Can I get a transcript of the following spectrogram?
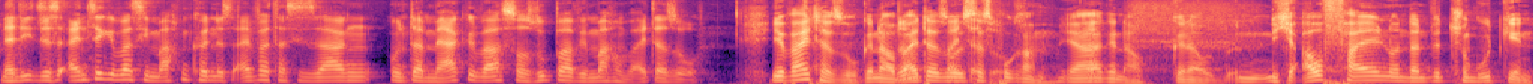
Na, die, das Einzige, was sie machen können, ist einfach, dass sie sagen, unter Merkel war es doch super, wir machen weiter so. Ja, weiter so, genau, Ne? weiter so Weiter ist das so. Programm. Ja, genau, genau. Nicht auffallen und dann wird schon gut gehen.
